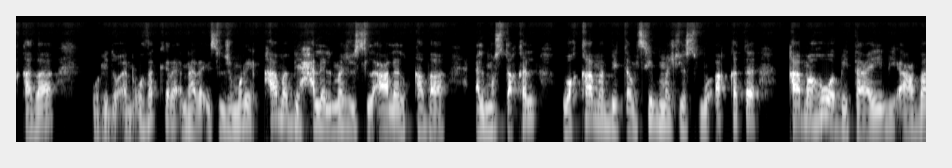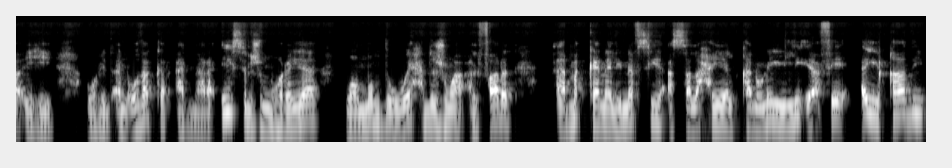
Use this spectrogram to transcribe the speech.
القضاء أريد أن أذكر أن رئيس الجمهورية قام بحل المجلس الأعلى للقضاء المستقل وقام بتنصيب مجلس مؤقت قام هو بتعيين أعضائه. أريد أن أذكر أن رئيس الجمهورية ومنذ 1 جمعة الفارط مكن لنفسه الصلاحية القانونية لإعفاء أي قاضي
